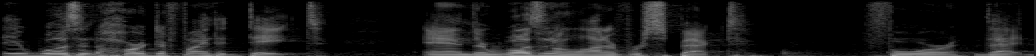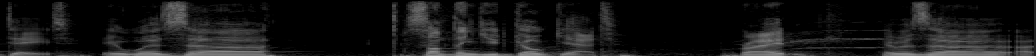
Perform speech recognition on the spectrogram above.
it wasn't hard to find a date. And there wasn't a lot of respect for that date. It was uh, something you'd go get, right? It was uh,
